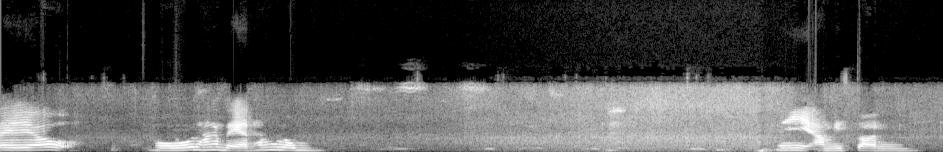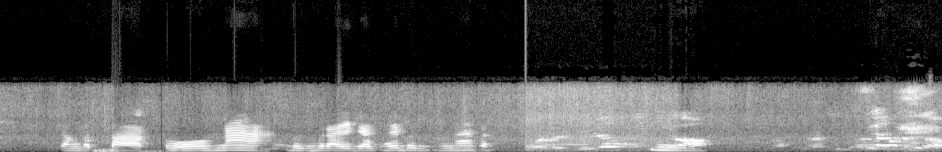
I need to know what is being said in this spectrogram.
เร็วๆโหทั้งแดดทั้งลม นี่อเมิซอนจังหวัดตากโหหน้าเบิ่งบไรเดี๋ยวให้เบิ่งข้งหน้ากันอืมเที่ยวเหรอ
